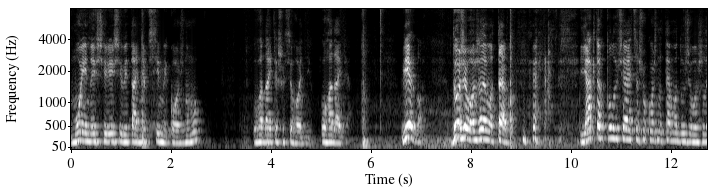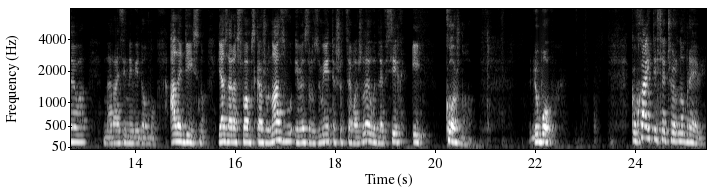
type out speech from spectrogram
Мої найщиріші вітання всім і кожному. Угадайте, що сьогодні. Угадайте. Вірно! Дуже важлива тема. Як так виходить, що кожна тема дуже важлива? Наразі невідомо. Але дійсно, я зараз вам скажу назву, і ви зрозумієте, що це важливо для всіх і кожного. Любов. Кохайтеся, чорнобриві.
